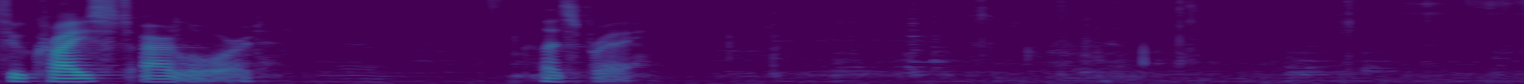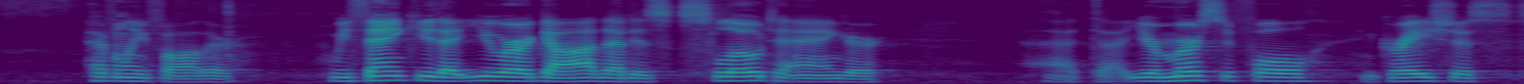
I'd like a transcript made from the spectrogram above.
through Christ our Lord. Let's pray. Heavenly Father, we thank you that you are a God that is slow to anger, that uh, you're merciful, and gracious,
